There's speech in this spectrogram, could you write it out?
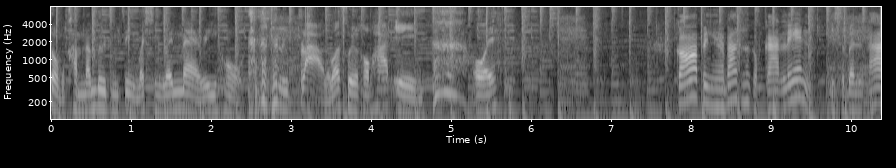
สมคำน้ำลือจริงๆ ว่าฉันเล่นแมรี่โหดหรือเปล่าหรือว่าเซอร์เขาพลาดเอง โอ้ยก็เป็นไงบ้างเธอกับการเล่นอิซาเบลล่า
